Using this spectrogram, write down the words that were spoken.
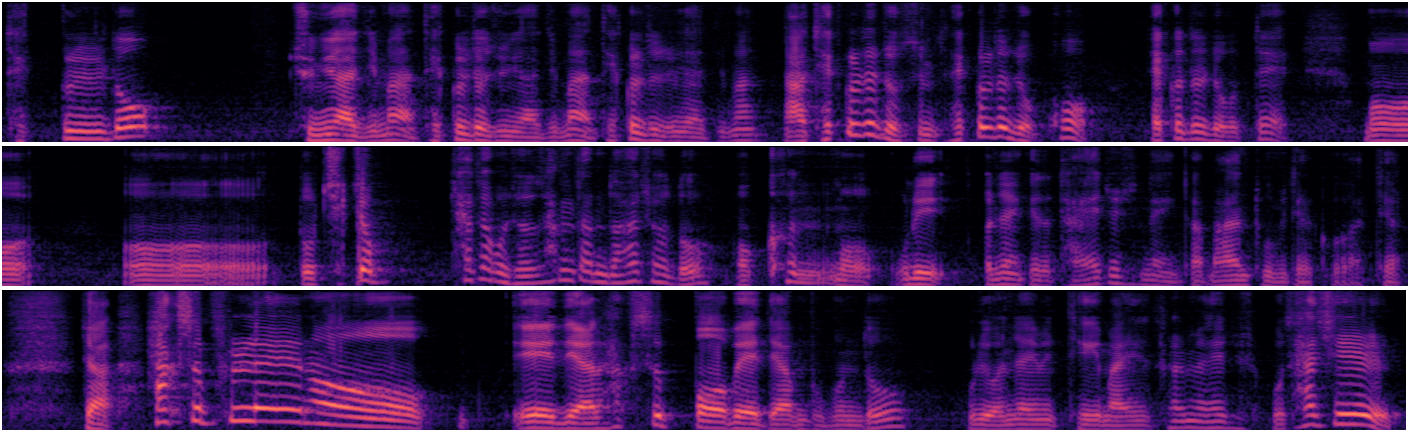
댓글도 중요하지만, 댓글도 중요하지만, 댓글도 중요하지만, 아, 댓글도 좋습니다. 댓글도 좋고, 댓글도 좋은데, 뭐, 어, 또 직접 찾아오셔서 상담도 하셔도, 어, 큰, 뭐, 우리 원장님께서 다 해주신다니까 많은 도움이 될 것 같아요. 자, 학습 플래너에 대한 학습법에 대한 부분도 우리 원장님이 되게 많이 설명해 주시고, 사실,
